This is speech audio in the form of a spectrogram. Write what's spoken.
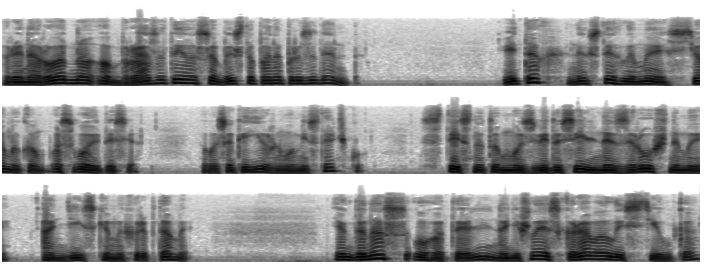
принародно образити особисто пана президента. Відтак не встигли ми з Сьомиком освоїтися у високогірному містечку, стиснутому звідусіль незрушними андійськими хребтами, як до нас у готель надійшла яскрава листівка,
